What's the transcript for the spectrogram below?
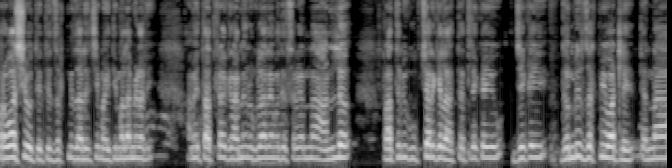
प्रवासी होते ते जखमी झाल्याची माहिती मला मिळाली. आम्ही तात्काळ ग्रामीण रुग्णालयामध्ये सगळ्यांना आणलं प्राथमिक उपचार केला. त्यातले काही जे काही गंभीर जखमी वाटले त्यांना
